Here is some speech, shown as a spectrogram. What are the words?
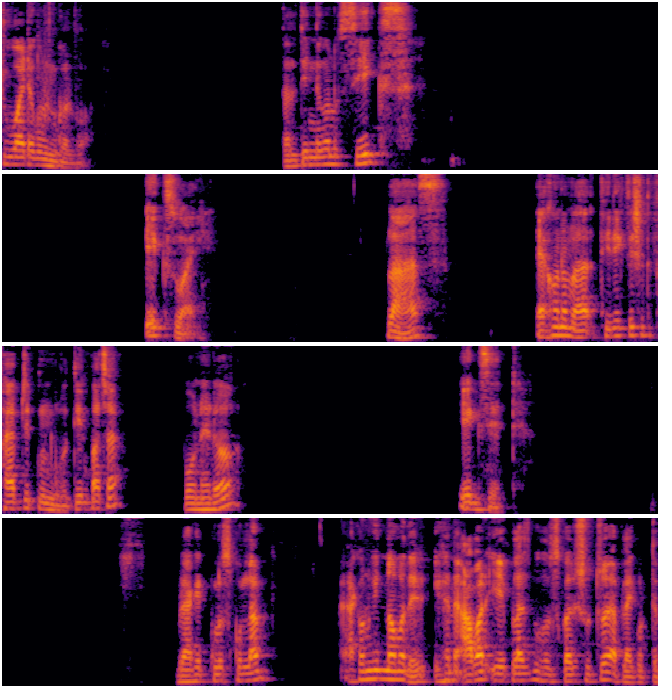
টু ওয়াইটা গুণন করব। তাহলে তিন দুগুণ সিক্স এক্স ওয়াই প্লাস এখন আমরা থ্রি এক্সের সাথে ফাইভ জেড গুণ করব, তিন পাঁচা পনেরো এক্স ব্র্যাকেট ক্লোজ করলাম। এখন কিন্তু আমাদের এখানে আবার এ প্লাস বি হোল স্কোয়ারের সূত্র অ্যাপ্লাই করতে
